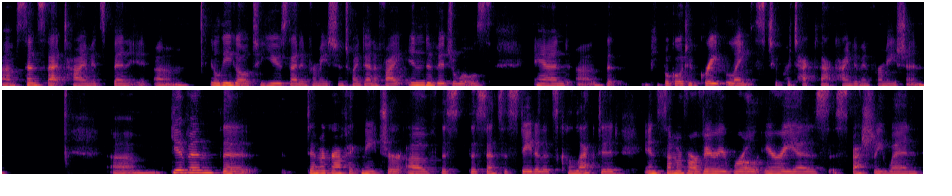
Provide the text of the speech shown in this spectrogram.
Um, since that time, it's been um, illegal to use that information to identify individuals, and uh, that people go to great lengths to protect that kind of information. Um, given the demographic nature of this the census data that's collected in some of our very rural areas, especially when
